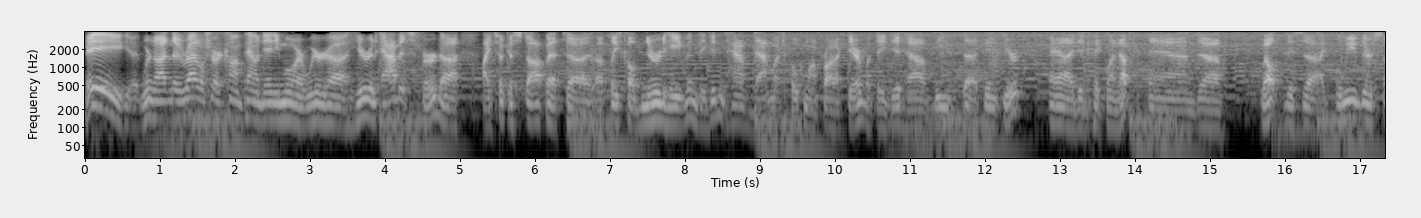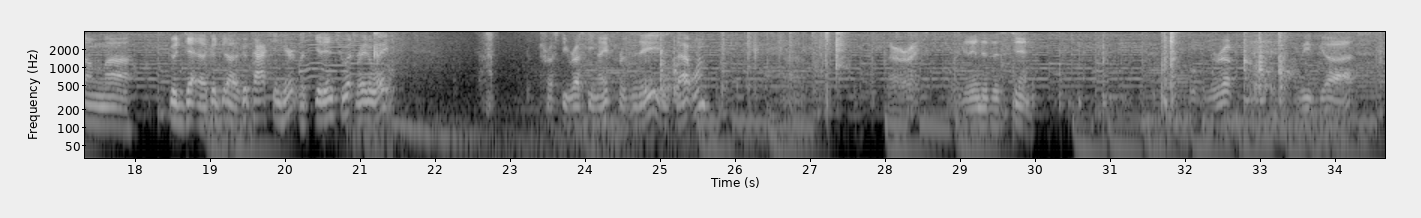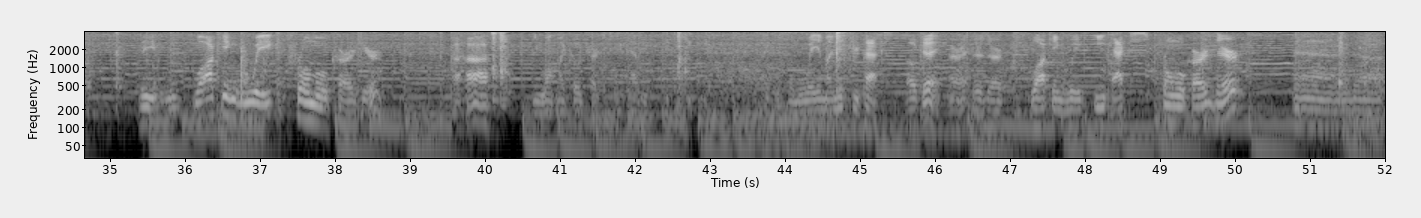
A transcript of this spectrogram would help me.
Hey, we're not in the RattleShark compound anymore. We're uh, here in Abbotsford. Uh, I took a stop at uh, a place called Nerd Haven. They didn't have that much Pokemon product there, but they did have these uh, tins here, and I did pick one up. And uh, well, this uh, I believe there's some good good good packs in here. Let's get into it right away. Trusty rusty knife for the day is that one. Get into this tin. Open her up. We've got the Walking Wake promo card here. Aha! You want my code cards, can't have them. I give them away in my mystery packs. Okay, alright, there's our Walking Wake EX promo card there. And uh,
